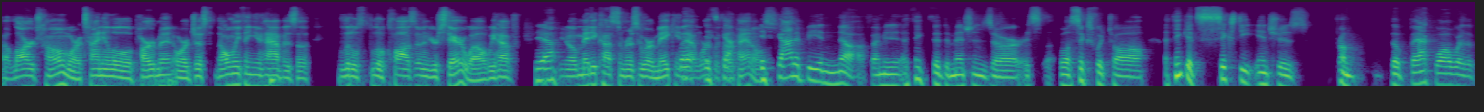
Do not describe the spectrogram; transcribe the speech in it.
a large home or a tiny little apartment or just the only thing you have is a little little closet in your stairwell. We have yeah, you know, many customers who are making that work with got, our panels. It's got to be enough. I mean, I think the dimensions are it's well six foot tall. I think it's sixty inches from the back wall where the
